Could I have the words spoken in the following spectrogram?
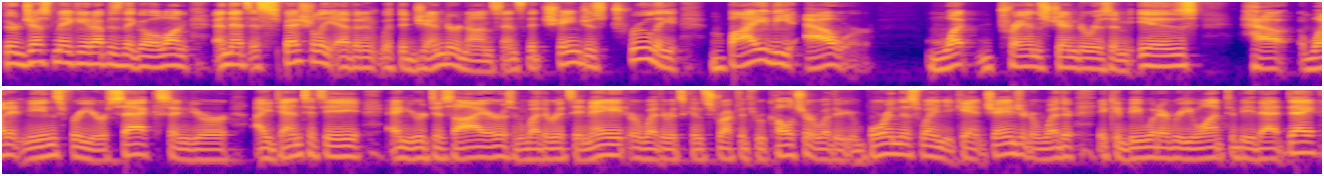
They're just making it up as they go along. And that's especially evident with the gender nonsense that changes truly by the hour what transgenderism is, how what it means for your sex and your identity and your desires and whether it's innate or whether it's constructed through culture or whether you're born this way and you can't change it or whether it can be whatever you want to be that day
